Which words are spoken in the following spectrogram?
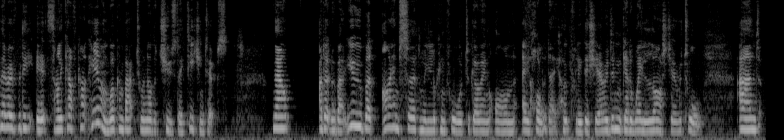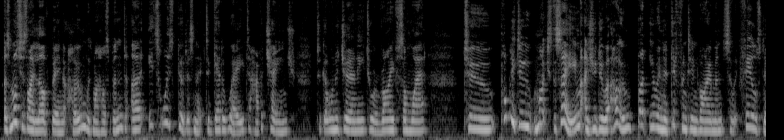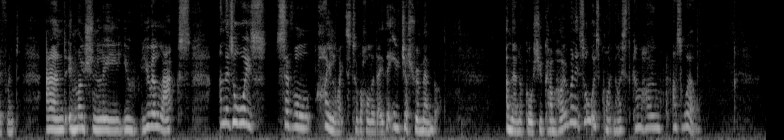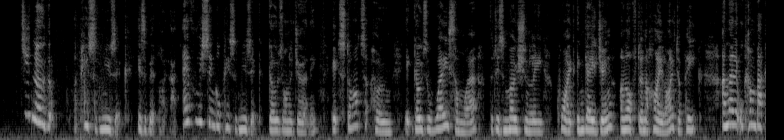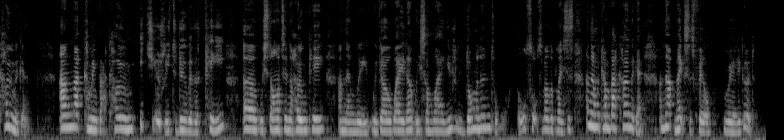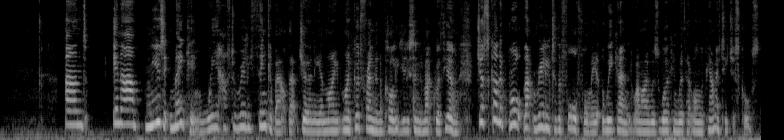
there everybody, it's Sally Cathcart here and welcome back to another Tuesday Teaching Tips. Now, I don't know about you, but I am certainly looking forward to going on a holiday, hopefully this year. I didn't get away last year at all. And as much as I love being at home with my husband, uh, it's always good, isn't it, to get away, to have a change, to go on a journey, to arrive somewhere to probably do much the same as you do at home, but you're in a different environment, so it feels different. And emotionally, you you relax, and there's always several highlights to the holiday that you just remember. And then, of course, you come home, and it's always quite nice to come home as well. Do you know that a piece of music is a bit like that? Single piece of music goes on a journey it starts at home, it goes away somewhere that is emotionally quite engaging and often a highlight, a peak, and then it will come back home again. And that coming back home, it's usually to do with a key. Uh, we start in the home key and then we, we go away, don't we, somewhere, usually dominant or all sorts of other places, and then we come back home again. And that makes us feel really good. And in our music making, we have to really think about that journey. And my, my good friend and colleague Lucinda Mackworth Young just kind of brought that really to the fore for me at the weekend when I was working with her on the piano teachers course.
